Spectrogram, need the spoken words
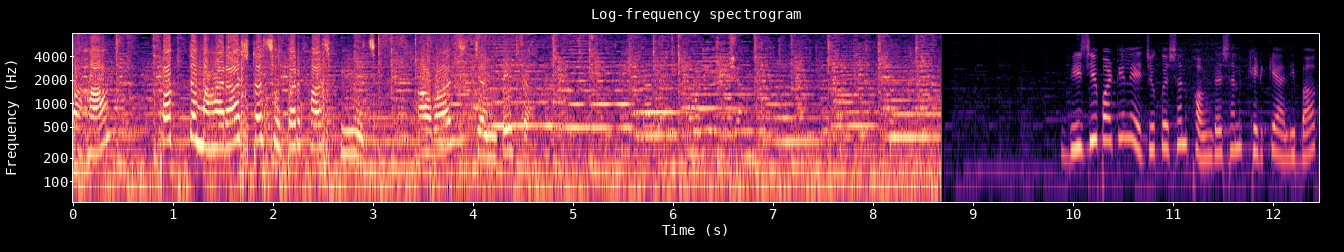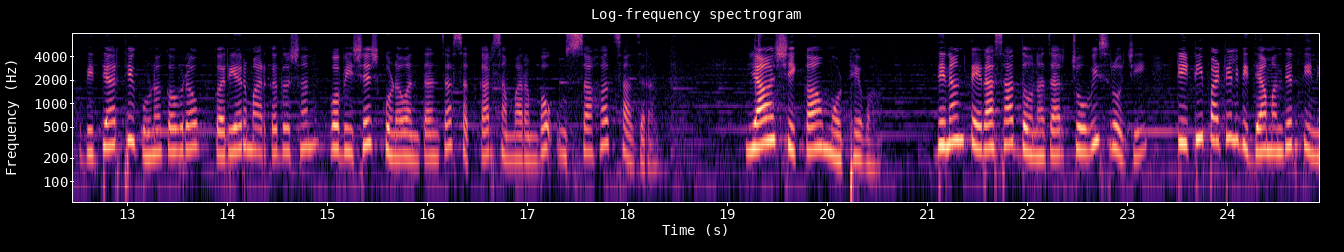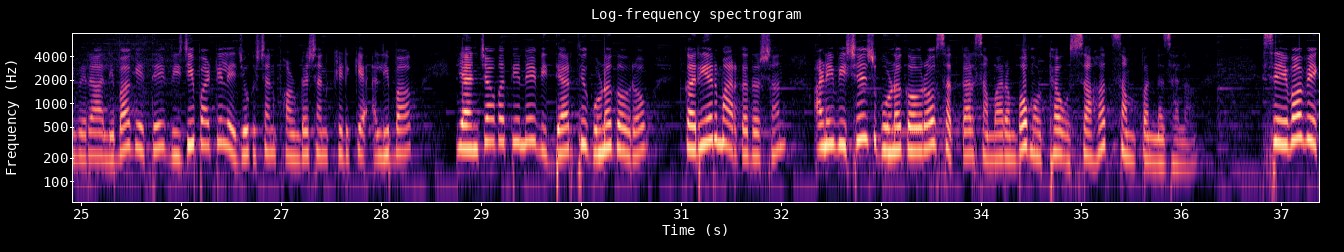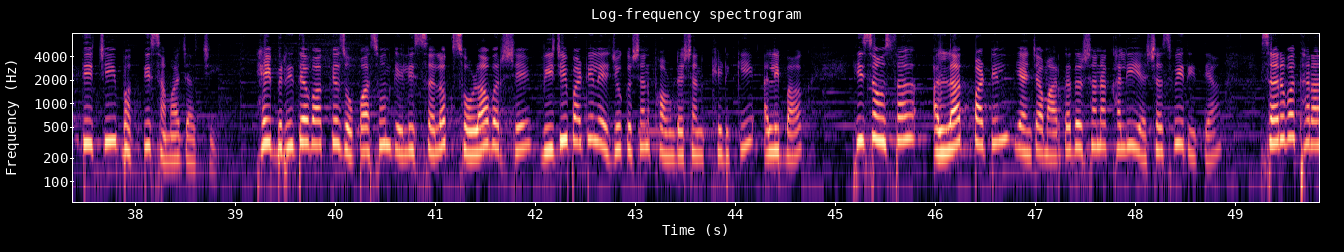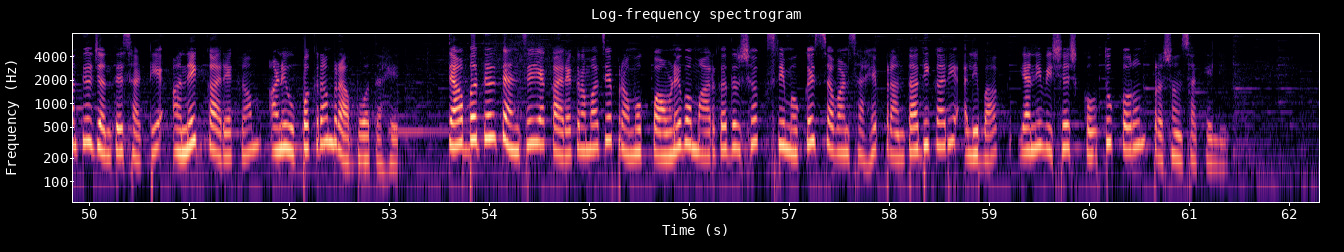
पहा फक्त Maharashtra superfast news. आवाज जनतेचा. विजी पाटील एज्युकेशन फाउंडेशन खिडकी अलिबाग विद्यार्थी गुणगौरव करिअर मार्गदर्शन व विशेष गुणवंतांचा सत्कार समारंभ उत्साहात साजरा. या शिका मोठे व्हा दिनांक तेरा सात दोन हजार चोवीस रोजी टी टी पाटील विद्यामंदिर तिनविरा अलिबाग येथे विजी पाटील एज्युकेशन फाउंडेशन खिडके अलिबाग यांच्या वतीने विद्यार्थी गुणगौरव करिअर मार्गदर्शन आणि विशेष गुणगौरव सत्कार समारंभ मोठ्या उत्साहात संपन्न झाला. सेवा व्यक्तीची भक्ती समाजाची. हे ब्रीदवाक्य जोपासून गेली सलग सोळा वर्षे विजी पाटील एज्युकेशन फाउंडेशन खिडकी अलिबाग ही संस्था अल्लाद पाटील यांच्या मार्गदर्शनाखाली यशस्वीरित्या सर्व थरांतील जनतेसाठी अनेक कार्यक्रम आणि उपक्रम राबवत आहेत. त्याबद्दल त्यांचे या कार्यक्रमाचे प्रमुख पाहुणे व मार्गदर्शक श्री मुकेश चव्हाण साहेब प्रांताधिकारी अलिबाग यांनी विशेष कौतुक करून प्रशंसा केली.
